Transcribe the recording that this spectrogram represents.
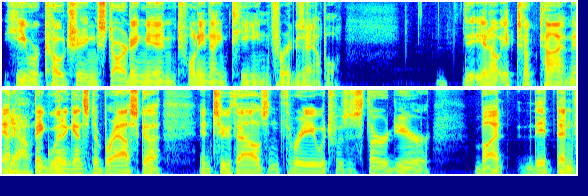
he were coaching starting in 2019, for example. You know, it took time. They had Yeah. a big win against Nebraska in 2003, which was his third year, but it then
